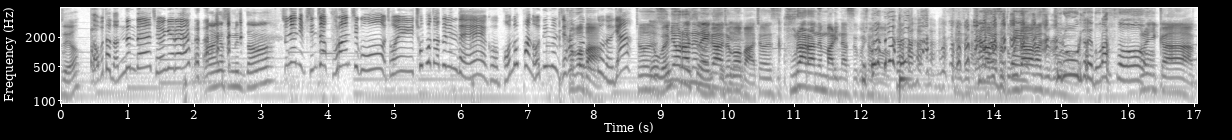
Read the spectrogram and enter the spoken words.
돼요? 너부터 넣는데 조용히 해라. 알겠습니다. 수녀님 진짜 구란치고 저희 초보자들인데 그 번호판 어디 있는지 한 저거 봐. 번은 야저 이거 수녀라는 애가 저거 왼쪽에. 봐. 저 구라라는 말이나 쓰고 저거. 저, 저 클럽에서 놀다 와가지고. 들어오기 전에 놀았어. 그러니까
